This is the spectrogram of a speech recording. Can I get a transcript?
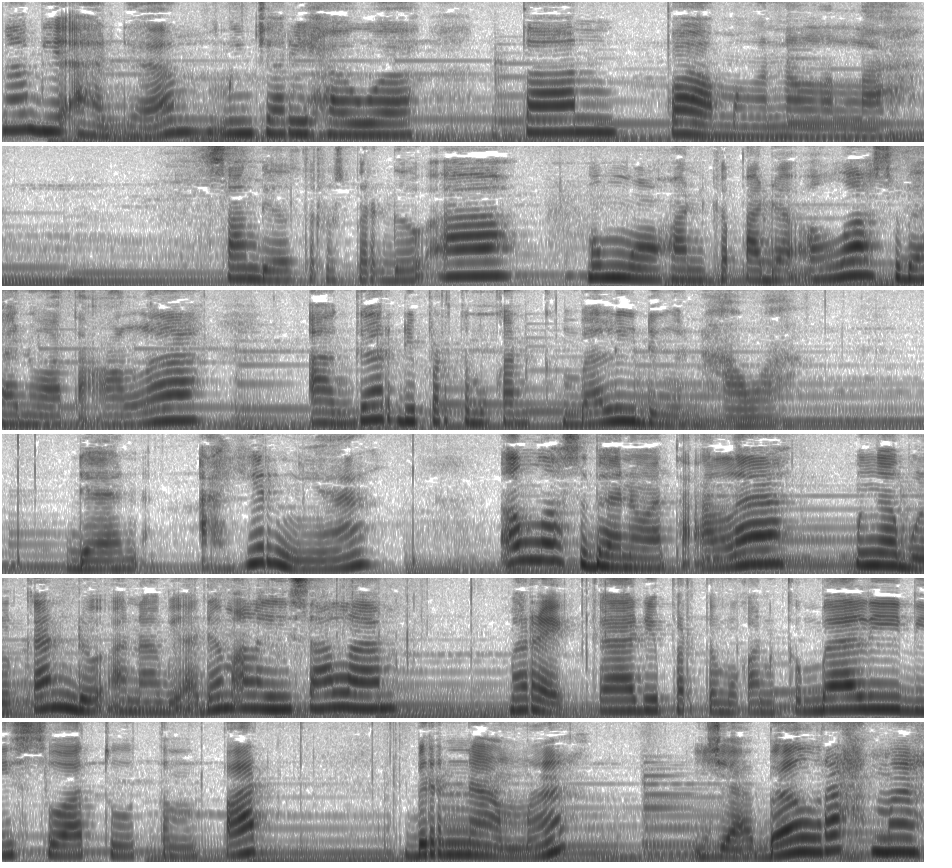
Nabi Adam mencari Hawa tanpa mengenal lelah. Sambil terus berdoa, memohon kepada Allah Subhanahu wa taala agar dipertemukan kembali dengan Hawa. Dan akhirnya Allah Subhanahu wa taala mengabulkan doa Nabi Adam alaihissalam. Mereka dipertemukan kembali di suatu tempat bernama Jabal Rahmah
